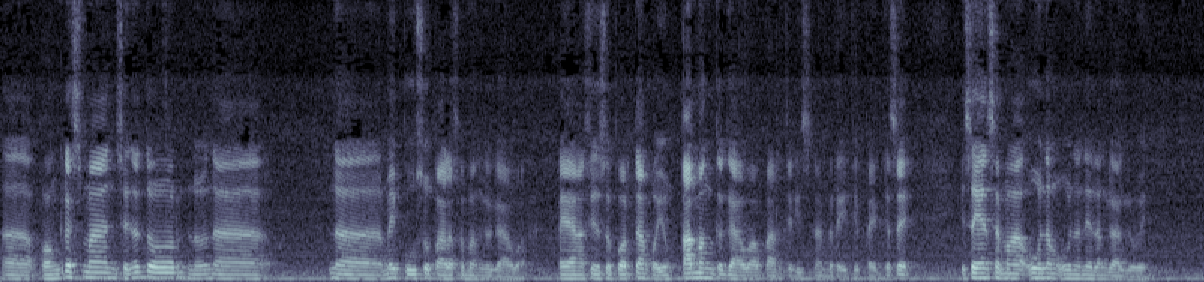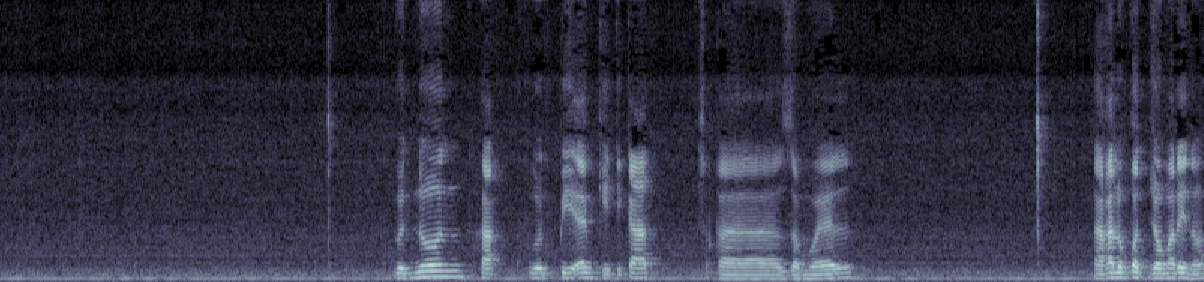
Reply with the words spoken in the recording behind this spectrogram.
ah, congressman, senador, no, na na may puso para sa manggagawa. Kaya nga sinusuportahan ko yung kamanggagawa party list number 85 kasi isa yan sa mga unang-una nilang gagawin. Good noon, ha, good PM, Kitty Cat, saka Samuel. Nakakalungkot, Jo Marie, no?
